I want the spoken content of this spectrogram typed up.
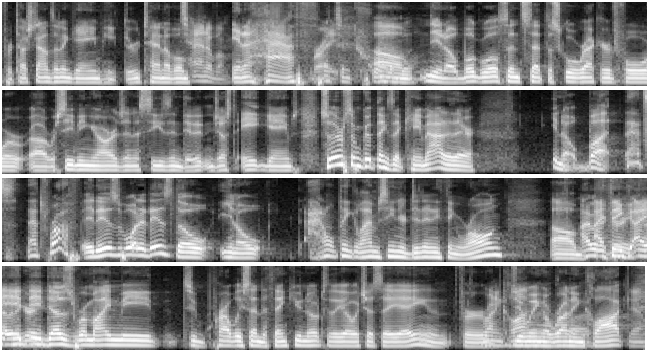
for touchdowns in a game. He threw 10 of them. 10 of 'em. in a half. Right. That's incredible. Um, you know, Boog Wilson set the school record for uh, receiving yards in a season. Did it in just eight games. So there were some good things that came out of there you know, but that's that's rough. It is what it is, though. You know, I don't think Lima Senior did anything wrong. Um, I would think. I, I it, it does remind me to probably send a thank you note to the OHSAA and for Running clock. doing a Running running clock, Yeah.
